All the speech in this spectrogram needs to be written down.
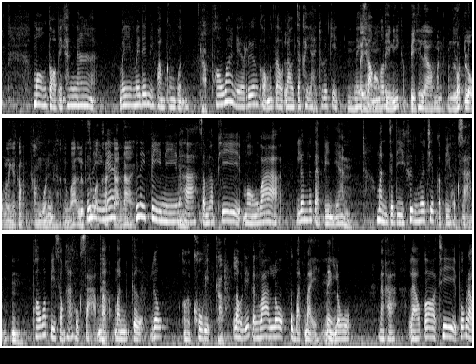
63 มองต่อไปข้างหน้า ไม่ไม่ได้มีความกังวลครับเพราะว่าในเรื่องของเราเราจะขยายธุรกิจอืมในแต่อสย่าองงมองปีนี้กับปีที่แล้วมันมันลดลงอะไรเงี้ยกังกังวลไหมฮะหรือว่ารู้สึกว่าคาดการณ์ได้ ในปีนี้นะคะสำหรับพี่มองว่าเริ่มตั้งแต่ปีเนี้ยอืมมันจะดีขึ้นเมื่อเทียบกับปีอืม63 เพราะว่าปี 2563ครัอะบมันเกิดโรคเอ่อโควิดครับเราเรียกกันว่าโรคอุบัติใหม่ในโลกนะคะ แล้วก็ที่พวกเรา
